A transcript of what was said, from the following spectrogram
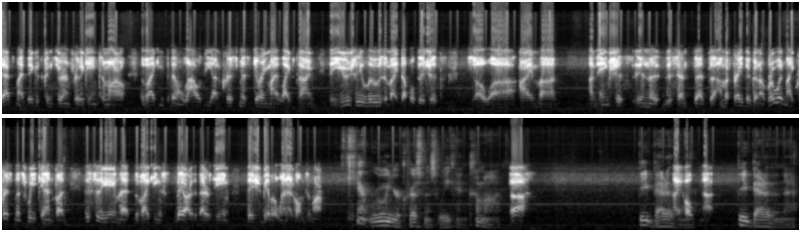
That's my biggest concern for the game tomorrow. The Vikings have been lousy on Christmas during my lifetime. They usually lose and by double digits. So uh, I'm uh, I'm anxious in the, the sense that uh, I'm afraid they're going to ruin my Christmas weekend. But this is a game that the Vikings they are the better team. They should be able to win at home tomorrow. You can't ruin your Christmas weekend. Come on, Ah, be better. Than I that. hope not. Be better than that.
